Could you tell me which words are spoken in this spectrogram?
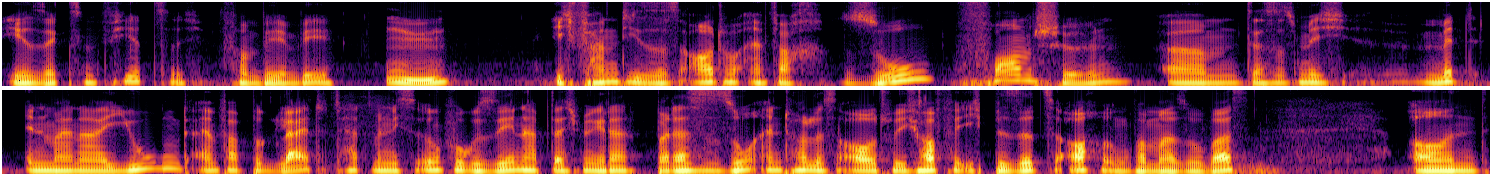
E46 vom BMW. Mhm. Ich fand dieses Auto einfach so formschön, ähm, dass es mich mit in meiner Jugend einfach begleitet hat, wenn ich es irgendwo gesehen habe, dass ich mir gedacht habe, das ist so ein tolles Auto. Ich hoffe, ich besitze auch irgendwann mal sowas. Und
